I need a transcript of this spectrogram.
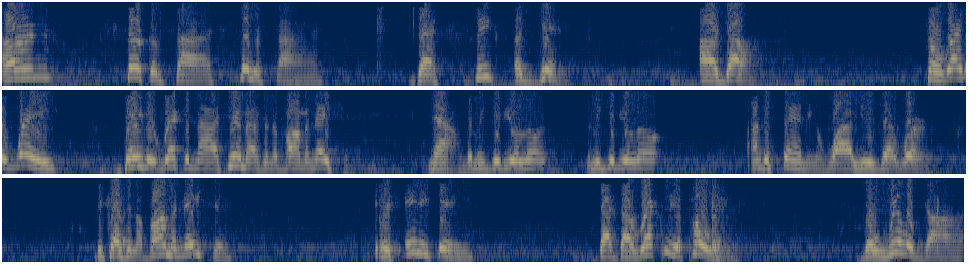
uncircumcised Philistine that speaks against our God? So right away, David recognized him as an abomination. Now, let me give you a little let me give you a little understanding of why I use that word. Because an abomination is anything that directly opposes the will of God,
